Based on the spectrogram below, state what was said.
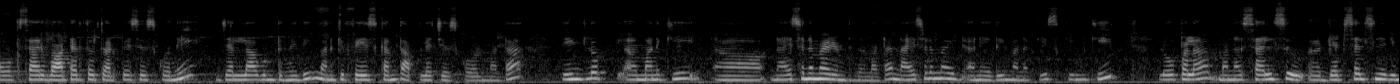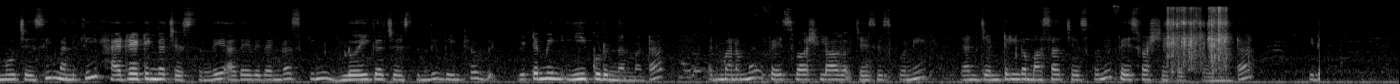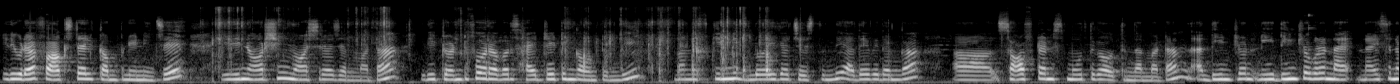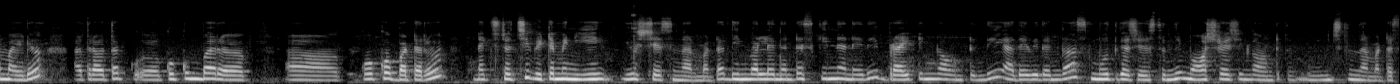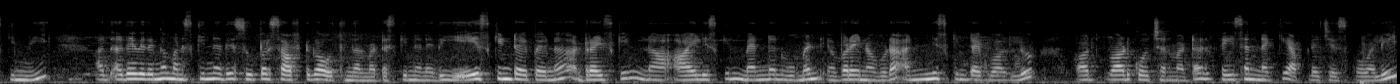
ఒకసారి వాటర్తో తడిపేసేసుకొని జెల్ లాగా ఉంటుంది. ఇది మనకి ఫేస్కి అంతా అప్లై చేసుకోవాలన్నమాట. దీంట్లో మనకి నైసినమైడ్ ఉంటుందన్నమాట. నైసినమైడ్ అనేది మనకి స్కిన్కి లోపల మన సెల్స్ డెడ్ సెల్స్ని రిమూవ్ చేసి మనకి హైడ్రేటింగ్గా చేస్తుంది. అదేవిధంగా స్కిన్ గ్లోయిగా చేస్తుంది. దీంట్లో విటమిన్ ఈ e కూడా ఉందన్నమాట. అది మనము ఫేస్ వాష్ లాగా చేసేసుకొని దాన్ని జెంటిల్గా మసాజ్ చేసుకొని ఫేస్ వాష్ చేసేసుకోవాలన్నమాట. ఇది కూడా ఫాక్స్టైల్ కంపెనీ నుంచే. ఇది నారిషింగ్ మాయిశ్చరైజ్ అనమాట ఇది ట్వంటీ ఫోర్ అవర్స్ హైడ్రేటింగ్గా ఉంటుంది. మన స్కిన్ని గ్లోయిగా చేస్తుంది. అదేవిధంగా సాఫ్ట్ అండ్ స్మూత్గా అవుతుంది అనమాట దీంట్లో నీ దీంట్లో కూడా నై నైసినమైడ్ ఆ తర్వాత కుకుంబర్ కోకో బటరు నెక్స్ట్ వచ్చి విటమిన్ ఈ e యూస్ చేస్తున్నారు అనమాట దీనివల్ల ఏంటంటే స్కిన్ అనేది బ్రైటింగ్గా ఉంటుంది. అదేవిధంగా స్మూత్గా చేస్తుంది మాయిశ్చరైజింగ్గా ఉంటుంది ఉంచుతుంది అనమాట స్కిన్ని అదేవిధంగా మన స్కిన్ అదే సూపర్ సాఫ్ట్గా అవుతుంది అనమాట స్కిన్ అనేది ఏ స్కిన్ టైప్ అయినా డ్రై స్కిన్ నా oily skin men and women ఎవరైనా కూడా అన్ని స్కిన్ టైప్ వాళ్ళు వాడుకోవచ్చు అనమాట ఫేస్ అండ్ నెక్కి అప్లై చేసుకోవాలి.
